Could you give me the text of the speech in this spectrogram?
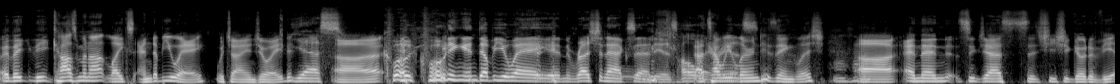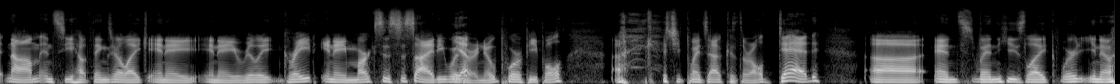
Uh, The, the cosmonaut likes NWA, which I enjoyed. yes. Uh, Quote, quoting NWA in Russian accent is hilarious. that's how we learned his English. Mm-hmm. Uh, and then suggests that she should go to Vietnam and see how things are like in a in a really great in a Marxist society where Yep. there are no poor people. Uh, she points out because they're all dead. Uh, and when he's like, "Where you know,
